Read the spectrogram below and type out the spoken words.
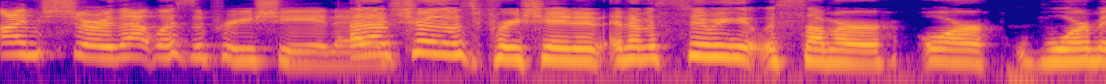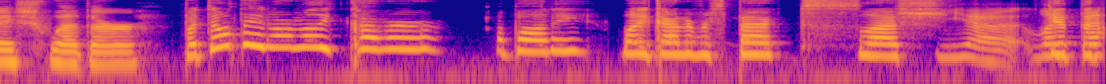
I'm sure that was appreciated. and I'm sure that was appreciated. And I'm assuming it was summer or warmish weather. But don't they normally cover a body, like out of respect slash? Yeah, like the the, head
